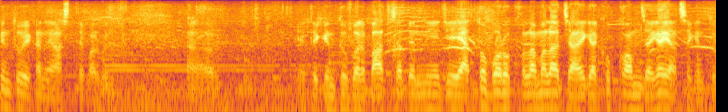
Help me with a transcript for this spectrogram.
কিন্তু এখানে আসতে পারবেন। এতে কিন্তু বাচ্চাদের নিয়ে যে এত বড় খোলামেলা জায়গা, খুব কম জায়গায় আছে কিন্তু।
